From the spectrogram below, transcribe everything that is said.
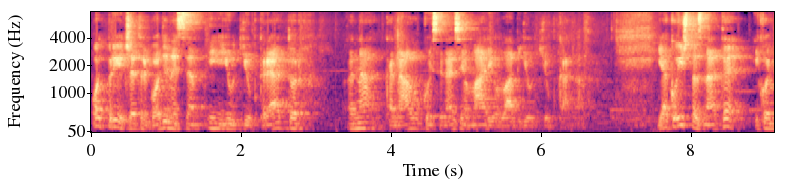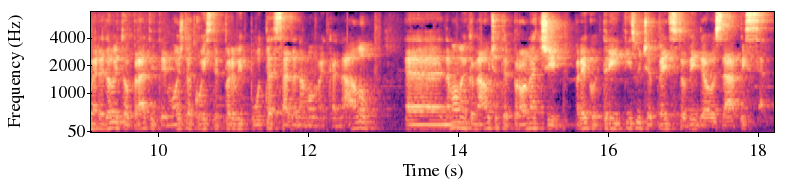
Od prije četiri godine sam i YouTube kreator, na kanalu koji se naziva Mario Lab YouTube kanal. I ako išta znate i koji me redovito pratite i možda koji ste prvi puta sada na mome kanalu, e, na mome kanalu ćete pronaći preko 3500 video zapisa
